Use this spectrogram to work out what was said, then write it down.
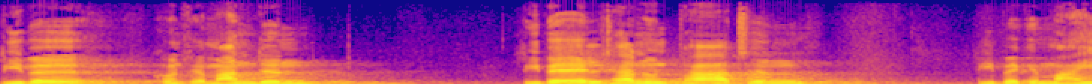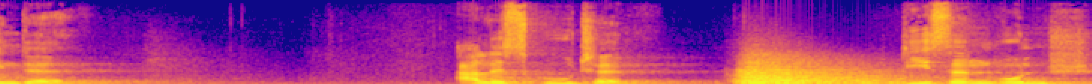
Liebe Konfirmanden, liebe Eltern und Paten, liebe Gemeinde, alles Gute. Diesen Wunsch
